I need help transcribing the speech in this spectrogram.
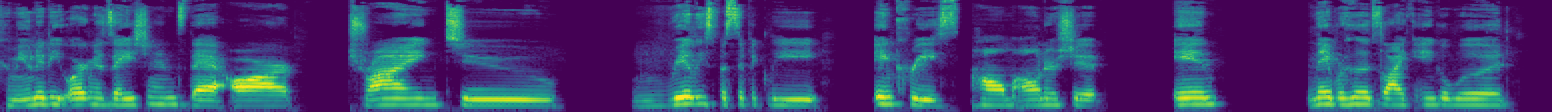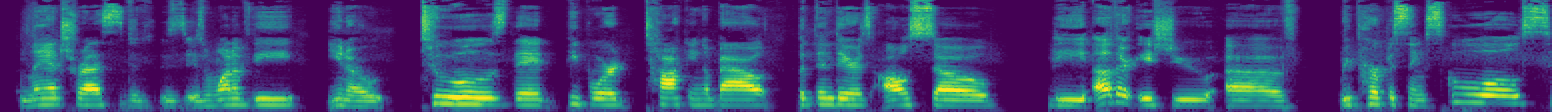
community organizations that are trying to really specifically increase home ownership in neighborhoods like Englewood. Land trust is, is one of the, you know, tools that people are talking about. But then there's also the other issue of repurposing schools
